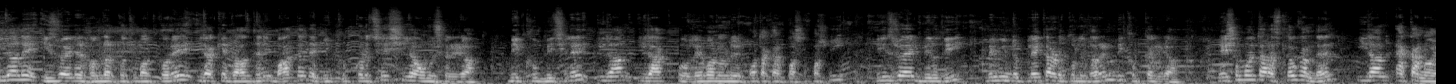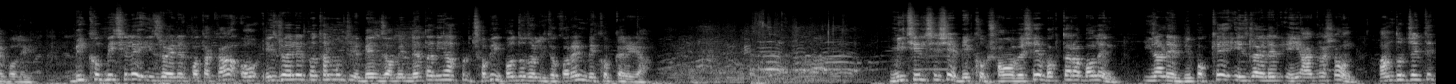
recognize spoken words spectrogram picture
ইরানে ইসরায়েলের হামলার প্রতিবাদ করে ইরাকের রাজধানী বাগদাদে বিক্ষোভ করেছে শিয়া অনুসারীরা। বিক্ষোভ মিছিলে ইরান, ইরাক ও লেবাননের পতাকার পাশাপাশি ইসরায়েল বিরোধী বিভিন্ন প্লেকার্ডও তুলে ধরেন বিক্ষোভকারীরা। এ সময় তারা স্লোগান দেন, ইরান একা নয় বলে। বিক্ষোভ মিছিলে ইসরায়েলের পতাকা ও ইসরায়েলের প্রধানমন্ত্রী বেঞ্জামিন নেতানিয়াহুর ছবি পদদলিত করেন বিক্ষোভকারীরা। মিছিল শেষে বিক্ষোভ সমাবেশে বক্তারা বলেন, ইরানের বিপক্ষে ইসরায়েলের এই আগ্রাসন আন্তর্জাতিক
